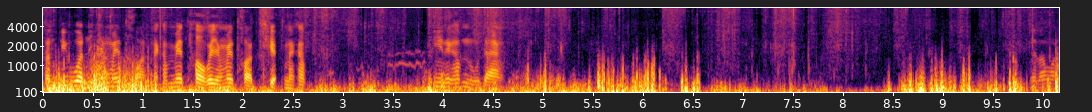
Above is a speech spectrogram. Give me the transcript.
ส่วนพี่อ้วนนี่ยังไม่ถอดนะครับไม่เท่าก็ยังไม่ถอดเชือกนะครับ นี่นะครับหนูด่างเดี๋ยวเรามา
